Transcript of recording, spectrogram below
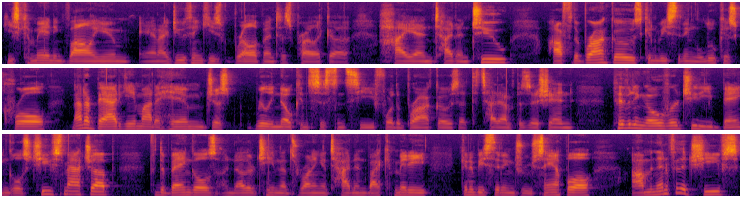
He's commanding volume, and I do think he's relevant as probably like a high-end tight end two. Uh, for the Broncos, going to be sitting Lucas Krull. Not a bad game out of him, just really no consistency for the Broncos at the tight end position. Pivoting over to the Bengals Chiefs matchup, for the Bengals, another team that's running a tight end by committee, going to be sitting Drew Sample. Um, and then for the Chiefs,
